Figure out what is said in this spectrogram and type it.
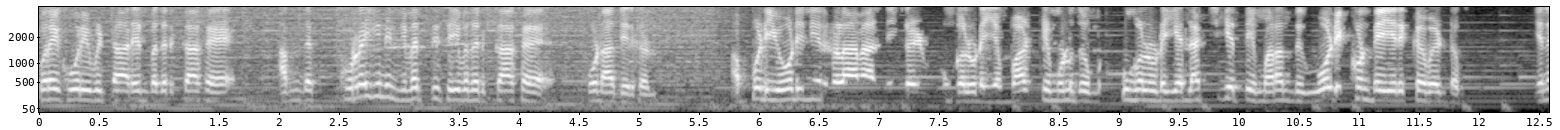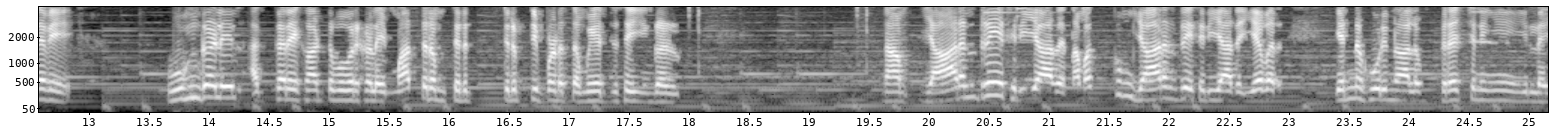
குறை கூறிவிட்டார் என்பதற்காக அந்த குறையினை நிவர்த்தி செய்வதற்காக ஓடாதீர்கள் அப்படி ஓடினீர்களானால் நீங்கள் உங்களுடைய வாழ்க்கை முழுதும் உங்களுடைய லட்சியத்தை மறந்து ஓடிக்கொண்டே இருக்க வேண்டும். எனவே உங்களில் அக்கறை காட்டுபவர்களை மாத்திரம் திரு திருப்திப்படுத்த முயற்சி செய்யுங்கள். நாம் யாரென்றே தெரியாத நமக்கும் யாரென்றே தெரியாத எவர் என்ன கூறினாலும் பிரச்சனையே இல்லை.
